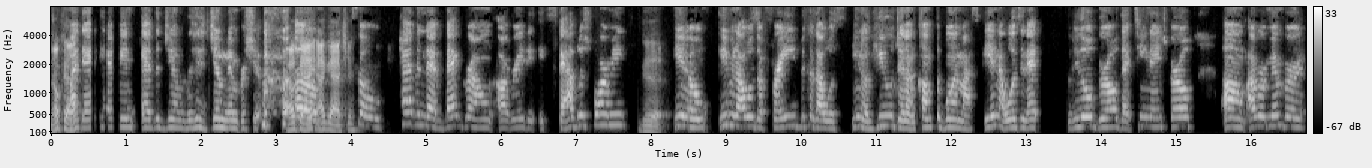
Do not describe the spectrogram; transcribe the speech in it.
Okay. My daddy had been at the gym with his gym membership. Okay. Um, I got you. so having that background already established for me, Good. you know, even I was afraid because I was, you know, huge and uncomfortable in my skin. I wasn't that little girl, that teenage girl. Um, I remember,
